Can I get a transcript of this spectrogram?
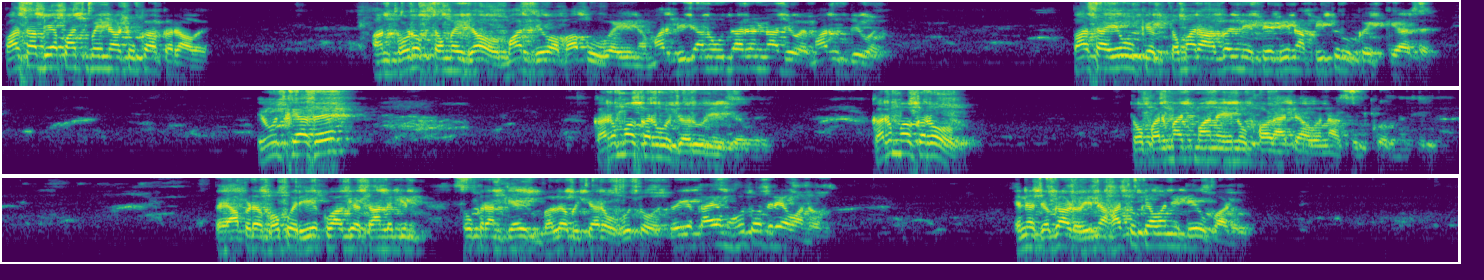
પાછા બે પાંચ મહિના ટૂંકા કરાવે. અને થોડોક સમય જાઓ, માર જેવા બાપુ હોય એને. મારે બીજાનું ઉદાહરણ ના દેવાય, મારું જ દેવાય. પાછા એવું કે, તમારા આગળની પેઢીના પિતૃ કંઈક ક્યાં છે. એવું જ ક્યાં છે? કર્મ કરવું જરૂરી છે કર્મ કરો તો પરમાત્માને એનું ફળ આપ્યા વના છૂટકો નથી. ભાઈ, આપણે બપોર એક વાગે ત્યાં લગીને છોકરાને ક્યાંય ભલે બિચારો હોતો તો એ કાયમ હોતો જ રહેવાનો. એને જગાડો, એને સાચું કહેવાની ટેવ પાડો.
